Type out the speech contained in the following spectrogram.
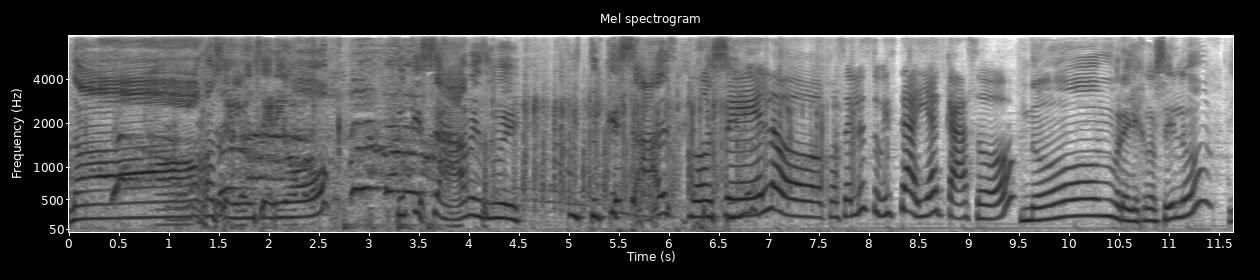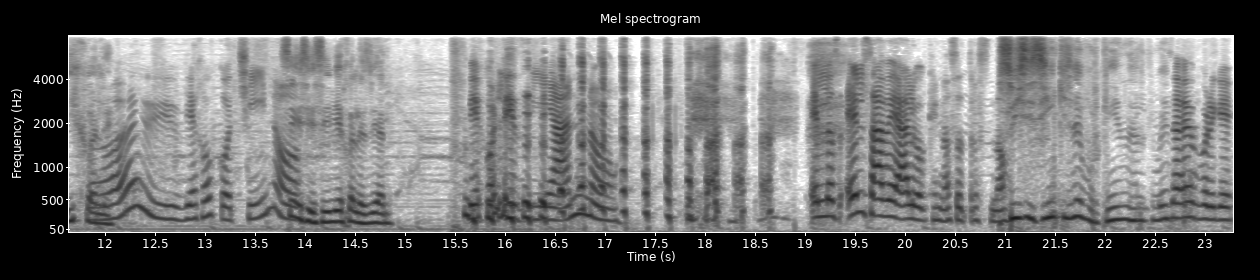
No, José, ¿en serio? ¿Tú qué sabes, güey? ¿Tú qué sabes? José, lo, José, ¿lo estuviste ahí acaso? No, hombre, el José lo. Híjole. Ay, viejo cochino. Sí, sí, sí, viejo lesbiano. Viejo lesbiano. él, los- él sabe algo que nosotros no. Sí, sí, sí, quién sabe por qué. Bueno. ¿Sabe por qué?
